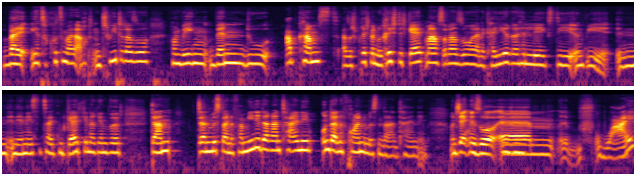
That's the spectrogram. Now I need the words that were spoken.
weil jetzt vor kurzem war da auch ein Tweet oder so, von wegen, wenn du abkommst, also sprich, wenn du richtig Geld machst oder so, deine Karriere hinlegst, die irgendwie in, in der nächsten Zeit gut Geld generieren wird, dann dann müsste deine Familie daran teilnehmen und deine Freunde müssen daran teilnehmen. Und ich denke mir so, ähm, why?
